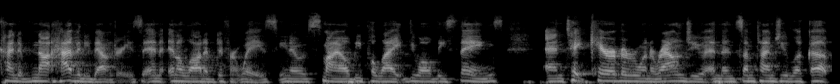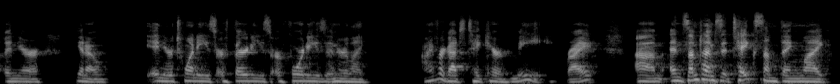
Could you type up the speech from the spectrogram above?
kind of not have any boundaries and in a lot of different ways you know smile be polite do all these things and take care of everyone around you and then sometimes you look up and you're you know in your 20s or 30s or 40s and you're like I forgot to take care of me, right? Um, and sometimes it takes something like,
